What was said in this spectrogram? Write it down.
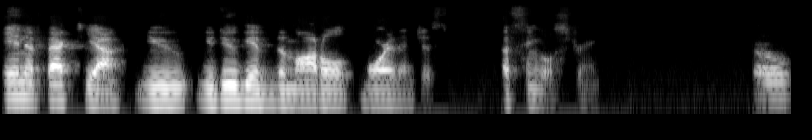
in effect, yeah, you, you do give the model more than just a single string. So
